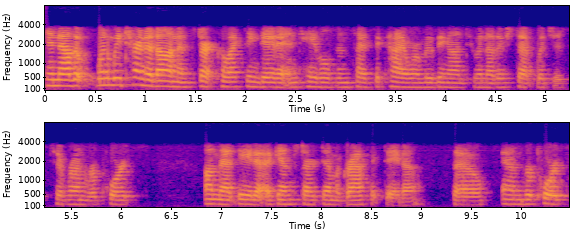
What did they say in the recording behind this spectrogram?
And now that when we turn it on and start collecting data and tables inside Sakai, we're moving on to another step, which is to run reports on that data against our demographic data. So, and reports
